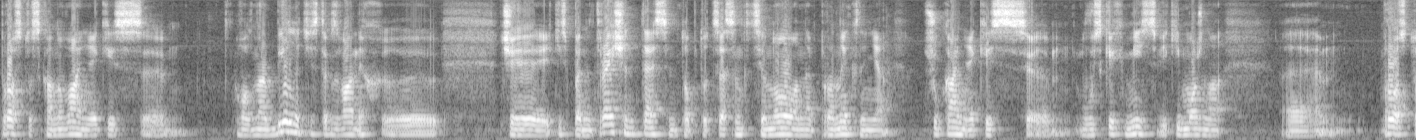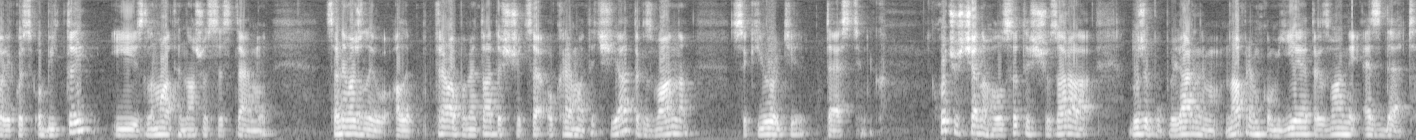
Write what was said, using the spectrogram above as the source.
просто сканування якихось е, vulnerabilities, так званих, е, чи якийсь penetration testing, тобто це санкціоноване проникнення, шукання якихось вузьких місць, в які можна просто якось обійти і зламати нашу систему. Це не важливо, але треба пам'ятати, що це окрема течія, так звана security testing. Хочу ще наголосити, що зараз дуже популярним напрямком є так званий SDET.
